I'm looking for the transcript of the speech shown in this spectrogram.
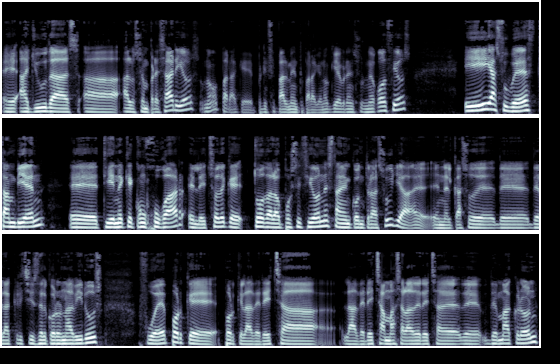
eh, ayudas a, a, los empresarios, ¿no? Para que principalmente para que no quiebren sus negocios y a su vez también eh, tiene que conjugar el hecho de que toda la oposición está en contra suya. Eh, en el caso de, la crisis del coronavirus fue porque, porque la derecha, la derecha más a la derecha de, de Macron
